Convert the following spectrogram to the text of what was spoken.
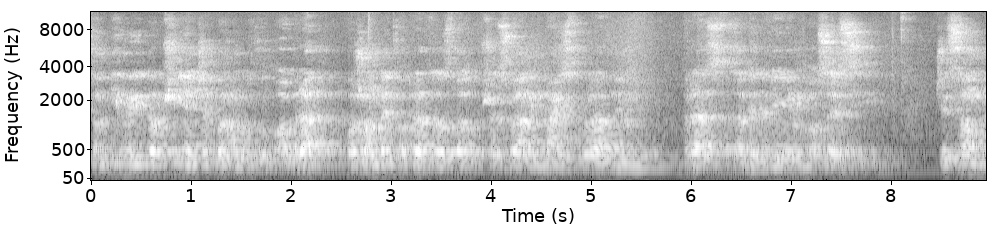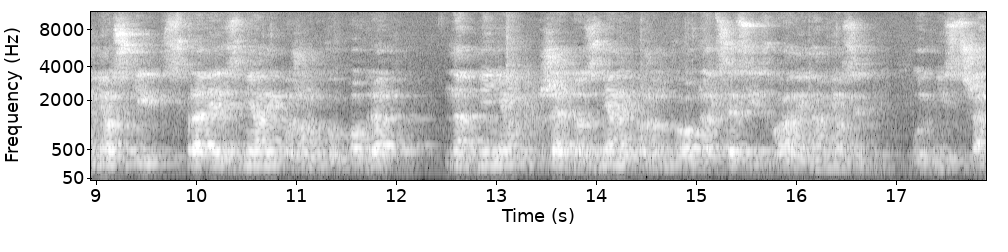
przystąpimy do przyjęcia porządku obrad. Porządek obrad został przesłany Państwu radnym wraz z zawiadomieniem o sesji. Czy są wnioski w sprawie zmiany porządku obrad? Nadmienię, że do zmiany porządku obrad sesji zwołanej na wniosek burmistrza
